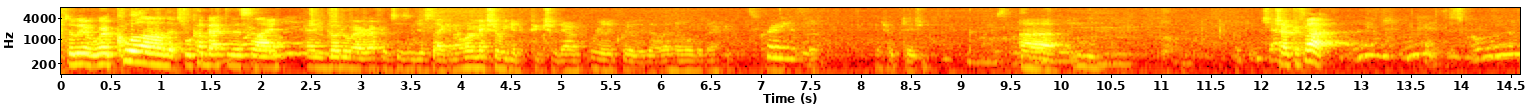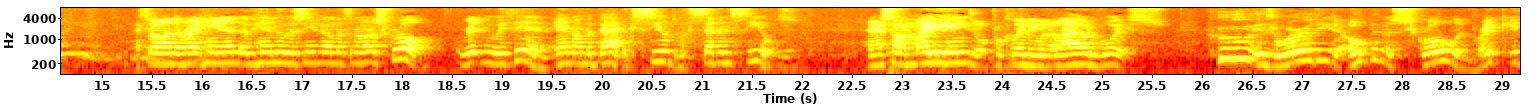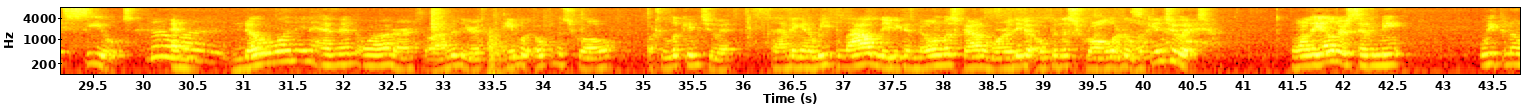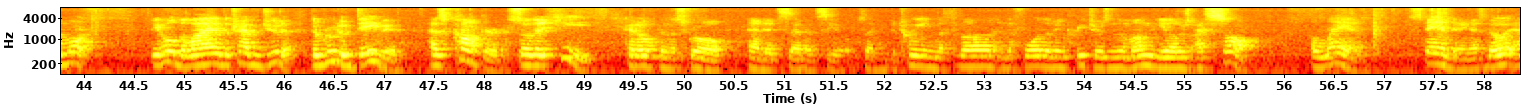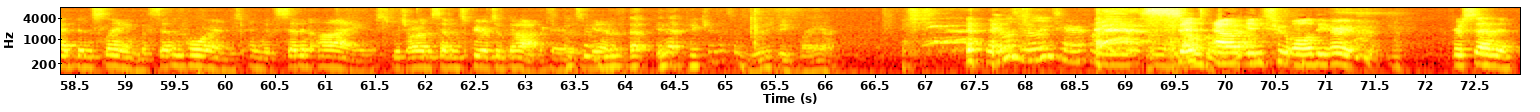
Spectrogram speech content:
So we're, we're cool on all this. We'll come back to this slide and go to our references in just a second. I want to make sure we get the picture down really clearly though, and then we'll go back to It's crazy. interpretation. Uh, chapter five. I saw on the right hand of him who was seated on the throne a scroll, written within and on the back, sealed with seven seals. And I saw a mighty angel proclaiming with a loud voice, Who is worthy to open the scroll and break its seals? No And- one. No one in heaven or on earth or under the earth was able to open the scroll or to look into it. And I began to weep loudly because no one was found worthy to open the scroll or to look into it. One of the elders said to me, Weep no more. Behold, the lion of the tribe of Judah, the root of David, has conquered, so that he can open the scroll and its seven seals. And between the throne and the four living creatures and among the elders, I saw a lamb standing as though it had been slain, with seven horns and with seven eyes, which are the seven spirits of God. There That's a again. really, that, in that picture, that's a really big lamb. It was really terrifying. sent oh out into all the earth. Verse 7.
